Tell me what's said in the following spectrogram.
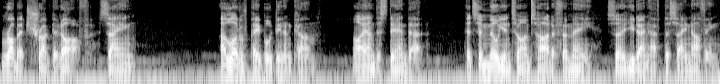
Robert shrugged it off, saying, A lot of people didn't come. I understand that. It's a million times harder for me, so you don't have to say nothing.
